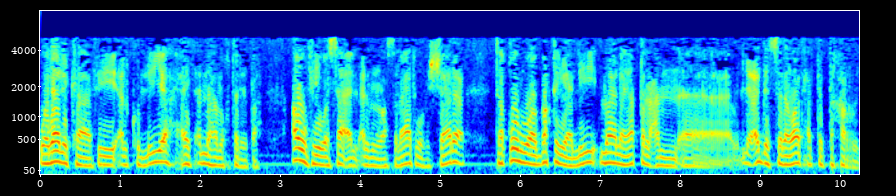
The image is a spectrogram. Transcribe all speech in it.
وذلك في الكلية حيث أنها مختلطة أو في وسائل المواصلات وفي الشارع. تقول وبقي لي ما لا يقل عن آه، لعدة سنوات حتى التخرج.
